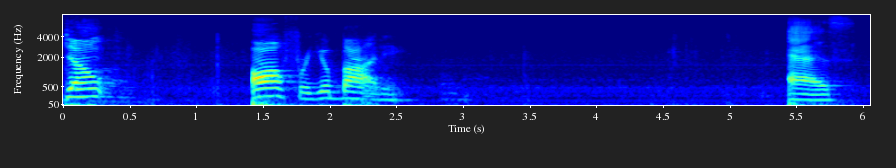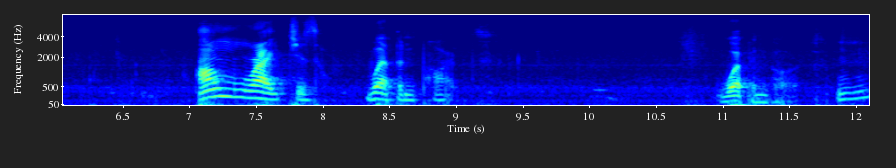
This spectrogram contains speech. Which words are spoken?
Don't offer your body as unrighteous weapon parts. Weapon parts. Mhm.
